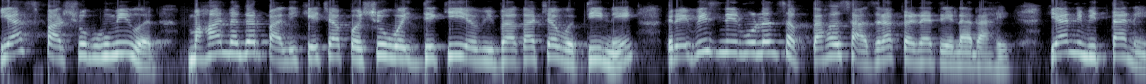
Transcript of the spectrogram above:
याच पार्श्वभूमीवर महानगरपालिकेच्या पशुवैद्यकीय विभागाच्या वतीने रेबीज निर्मूलन सप्ताह साजरा करण्यात येणार आहे. या निमित्ताने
